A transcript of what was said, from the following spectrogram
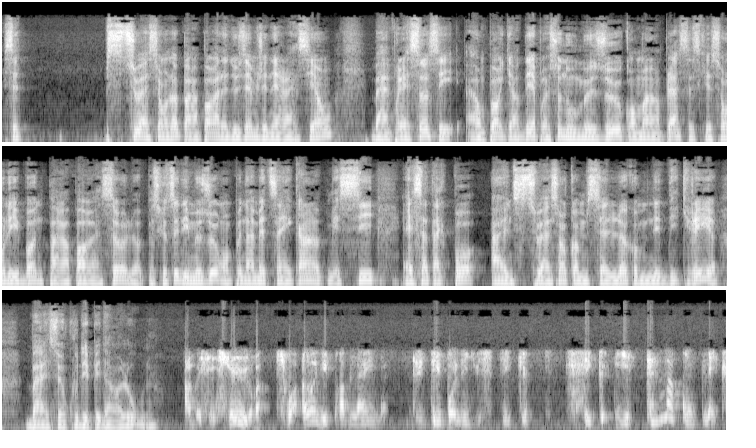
cette situation-là par rapport à la deuxième génération, ben après ça, c'est, on peut regarder après ça nos mesures qu'on met en place, est-ce qu'elles sont les bonnes par rapport à ça, là? Parce que, tu sais, des mesures, on peut en mettre 50, mais si elles s'attaquent pas à une situation comme celle-là, comme vous venez de décrire, ben, c'est un coup d'épée dans l'eau. Ah ben c'est sûr. Des problèmes du débat linguistique, c'est qu'il est tellement complexe,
